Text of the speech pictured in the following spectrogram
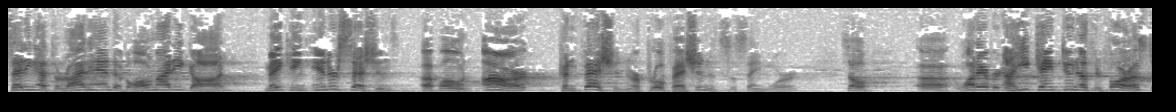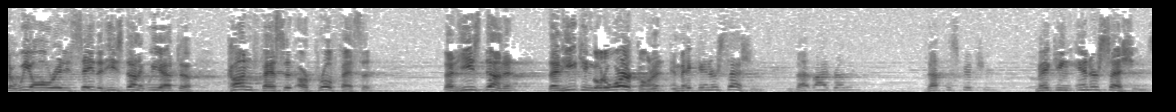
sitting at the right hand of Almighty God, making intercessions upon our confession or profession. It's the same word. So, uh, whatever. Now, He can't do nothing for us, so we already say that He's done it. We have to confess it or profess it that He's done it. Then He can go to work on it and make intercessions. Is that right, brother? Is that the Scripture? Making intercessions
